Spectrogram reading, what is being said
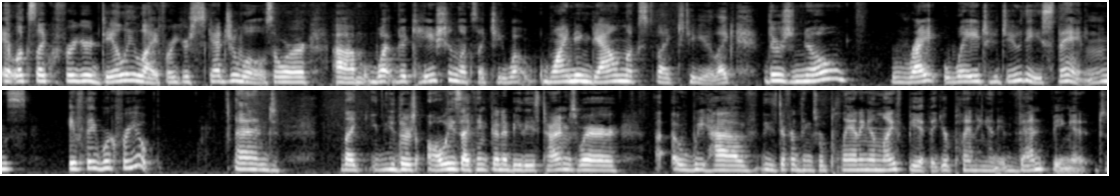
it looks like for your daily life or your schedules or um, what vacation looks like to you, what winding down looks like to you. Like there's no right way to do these things if they work for you. And like there's always I think going to be these times where Uh, we have these different things we're planning in life be it that you're planning an event being it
